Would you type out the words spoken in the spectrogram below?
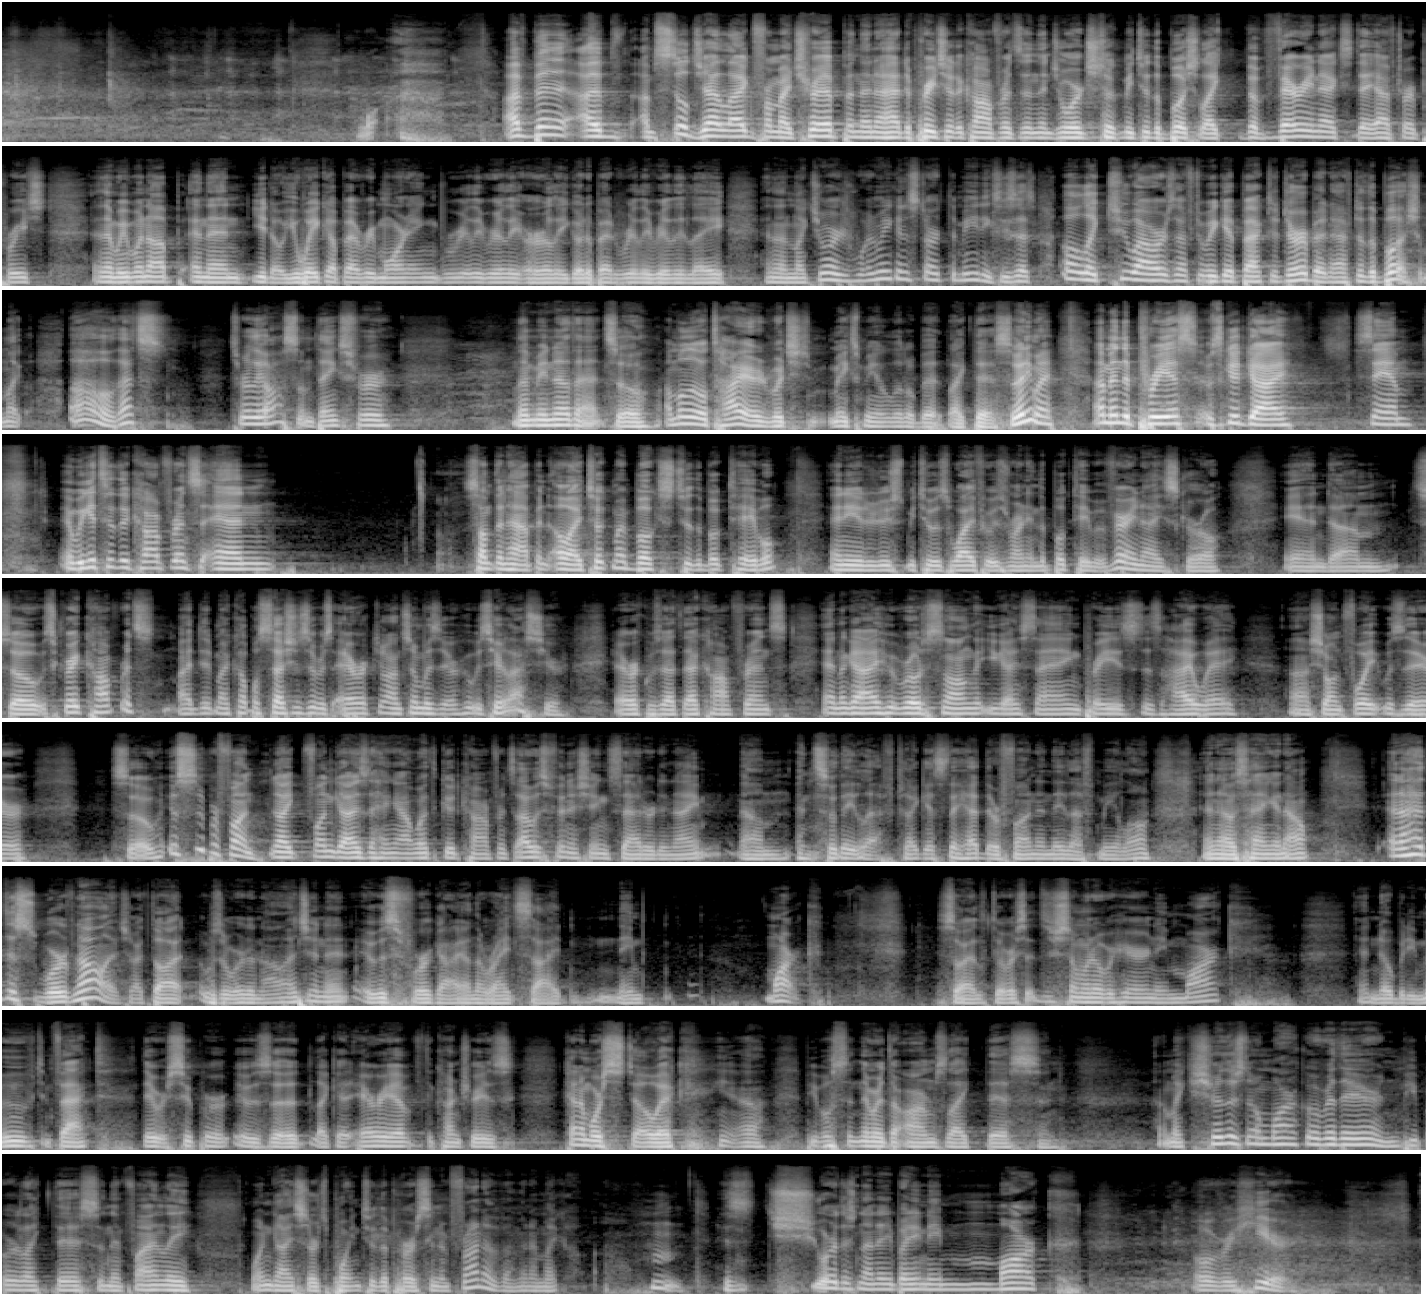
I've been, I've, I'm still jet lagged from my trip, and then I had to preach at a conference, and then George took me to the bush like the very next day after I preached, and then we went up, and then you know you wake up every morning really, really early, go to bed really, really late, and then like George, when are we to start the meetings? He says, oh, like two hours after we get back to Durban, after the bush. I'm like, oh, that's, it's really awesome. Thanks for let me know that. So I'm a little tired, which makes me a little bit like this. So anyway, I'm in the Prius. It was a good guy, Sam. And we get to the conference, and something happened. Oh, I took my books to the book table, and he introduced me to his wife, who was running the book table. Very nice girl. And um, so it was a great conference. I did my couple sessions. There was Eric Johnson was there, who was here last year. Eric was at that conference, and the guy who wrote a song that you guys sang, "Praise Is the Highway." Uh, Sean Feucht was there. So it was super fun, like fun guys to hang out with, good conference. I was finishing Saturday night, um, and so they left. I guess they had their fun and they left me alone, and I was hanging out. And I had this word of knowledge. I thought it was a word of knowledge, and it, it was for a guy on the right side named Mark. So I looked over and said, There's someone over here named Mark, and nobody moved. In fact, they were super, it was a, like an area of the country is kind of more stoic, you know, people sitting there with their arms like this, and I'm like, sure, there's no mark over there. And people are like this. And then finally, one guy starts pointing to the person in front of him. And I'm like, hmm, is sure there's not anybody named Mark over here?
